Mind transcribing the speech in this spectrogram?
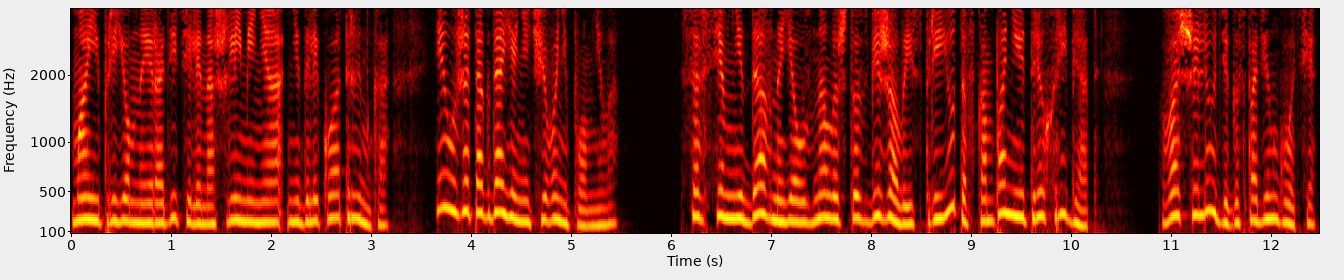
Мои приемные родители нашли меня недалеко от рынка, и уже тогда я ничего не помнила. Совсем недавно я узнала, что сбежала из приюта в компании трех ребят. Ваши люди, господин Готи,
